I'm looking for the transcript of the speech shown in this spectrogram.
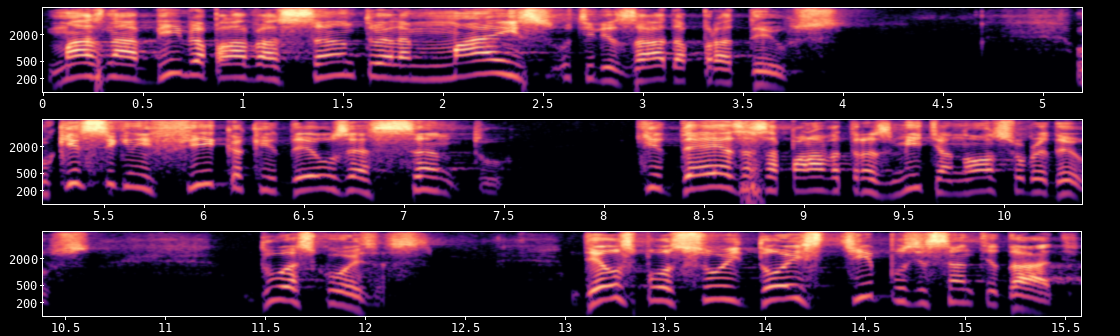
mas na Bíblia a palavra santo ela é mais utilizada para Deus. O que significa que Deus é santo? Que ideias essa palavra transmite a nós sobre Deus? Duas coisas. Deus possui dois tipos de santidade.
